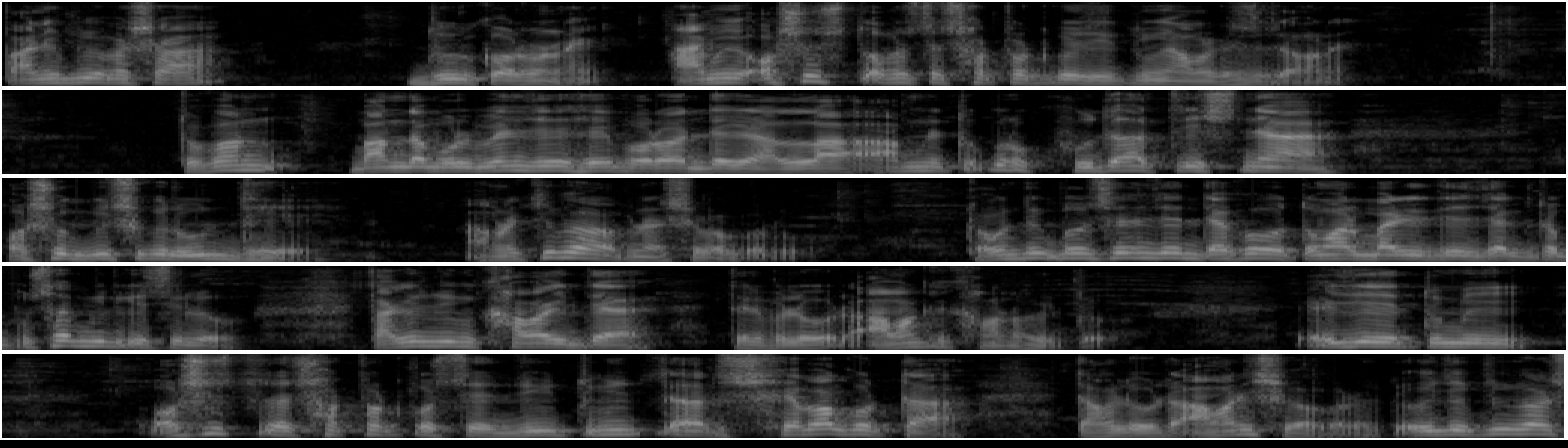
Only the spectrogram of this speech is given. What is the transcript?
পানি পিপাসা দূর করো নাই। আমি অসুস্থ অবস্থায় ছটফট করেছি, তুমি আমার কাছে যাও নাই। তখন বান্দা বলবেন যে, হে দেখে আল্লাহ, আপনি তো কোনো ক্ষুধা, তৃষ্ণা, অসুখ বিসুখের ঊর্ধ্বে, আমরা কীভাবে আপনার সেবা করব? তখন তিনি বলছিলেন যে, দেখো, তোমার বাড়িতে যে একটা মুসাফির গেছিল, তাকে যদি খাওয়াই দেয়, তাহলে বলে আমাকে খাওয়ানো হইতো। এই যে তুমি অসুস্থতা ছটফট করছে, যদি তুমি তার সেবা করতা, তাহলে ওটা আমারই সেবা করা হতো। ওই যে পিপাস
